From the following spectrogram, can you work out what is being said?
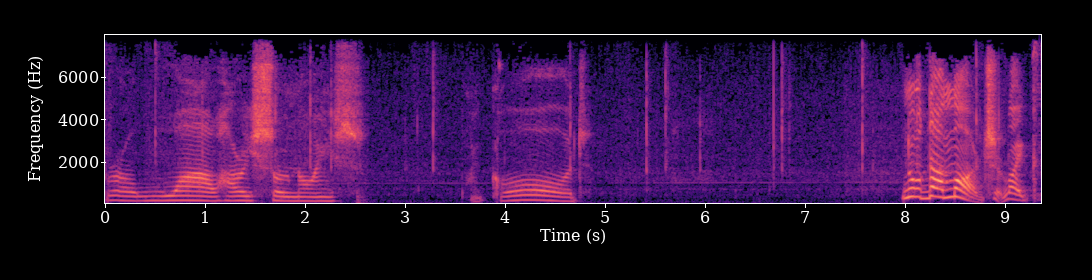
Bro, wow, Harry's so nice. My god. Not that much, like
